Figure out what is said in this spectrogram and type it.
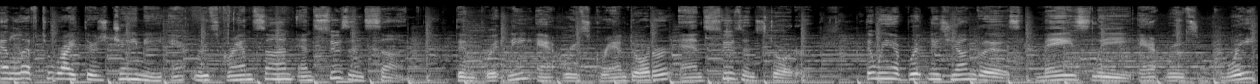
And left to right, there's Jamie, Aunt Ruth's grandson, and Susan's son. Then Brittany, Aunt Ruth's granddaughter, and Susan's daughter. Then we have Brittany's youngest, Maisley, Aunt Ruth's great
